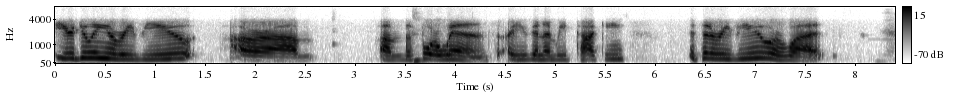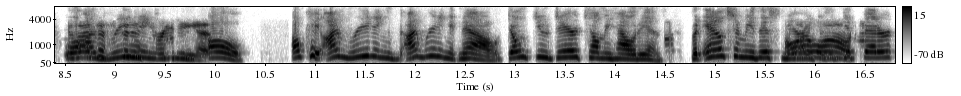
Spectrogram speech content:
you're doing a review or um, um, the Four Winds? Are you going to be talking? Is it a review or what? Well, I am reading, reading it. Oh, okay. I'm reading. I'm reading it now. Don't you dare tell me how it ends. But answer me this, Mary. Oh, does it get better?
